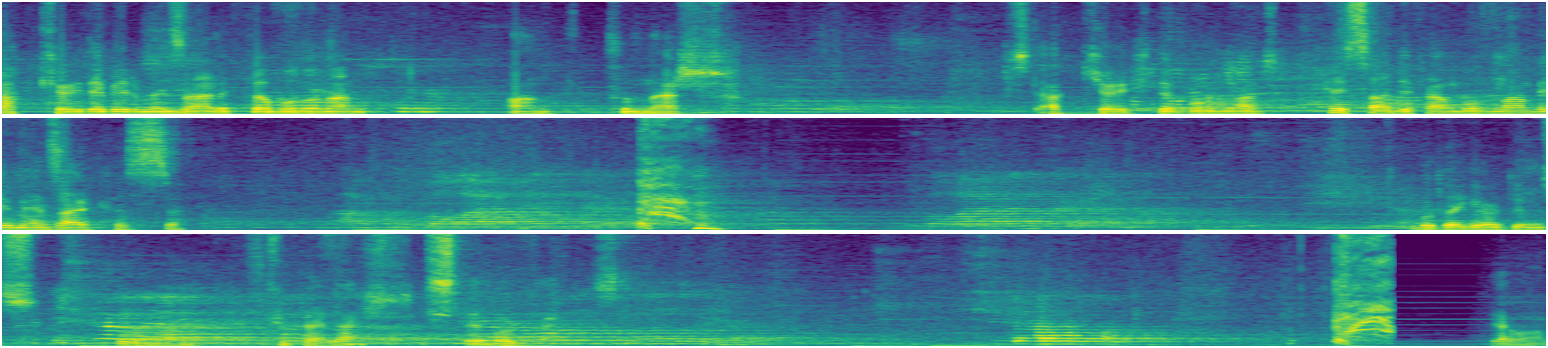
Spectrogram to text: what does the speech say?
Akköy'de bir mezarlıkta bulunan altınlar. İşte Akköy'de bulunan, tesadüfen bulunan bir mezar kazısı. Burada gördüğünüz bulunan küpeler işte burada. Devam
